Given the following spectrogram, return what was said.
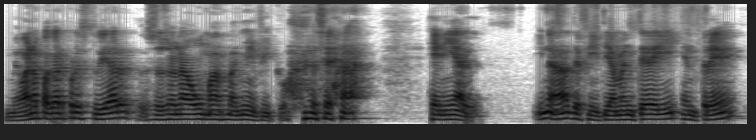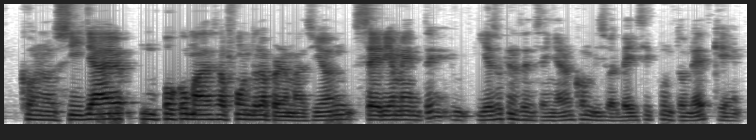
¿me van a pagar por estudiar? Eso suena aún más magnífico, o sea, genial. Y nada, definitivamente ahí entré, conocí ya un poco más a fondo la programación seriamente, y eso que nos enseñaron con visualbasic.net, que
